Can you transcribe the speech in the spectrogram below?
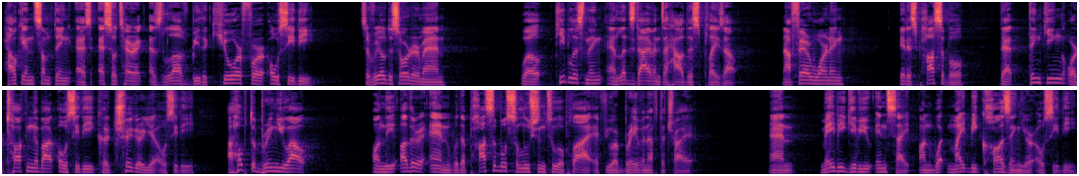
How can something as esoteric as love be the cure for OCD? It's a real disorder, man. Well, keep listening and let's dive into how this plays out. Now, fair warning it is possible that thinking or talking about OCD could trigger your OCD. I hope to bring you out on the other end with a possible solution to apply if you are brave enough to try it. And maybe give you insight on what might be causing your OCD.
